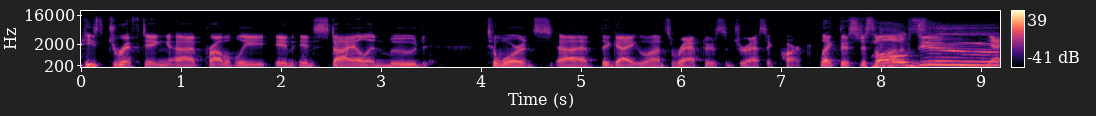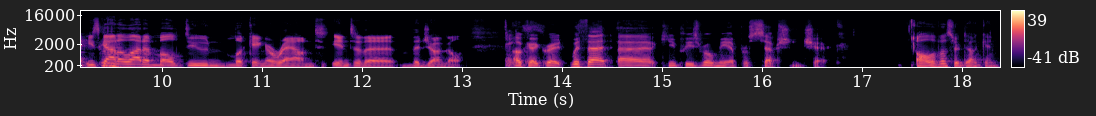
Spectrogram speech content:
he's drifting uh, probably in in style and mood towards uh, the guy who hunts raptors in Jurassic Park. Like there's just a lot of Muldoon! yeah, he's got a lot of Muldoon looking around into the the jungle. Nice. Okay, great. With that, uh, can you please roll me a perception check? All of us or Duncan?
